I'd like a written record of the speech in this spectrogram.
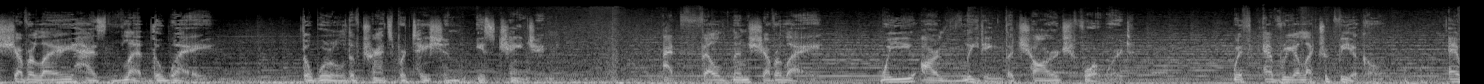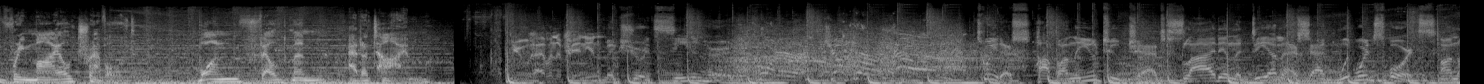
Chevrolet has led the way. The world of transportation is changing. At Feldman Chevrolet, we are leading the charge forward. With every electric vehicle, every mile traveled, one Feldman at a time. You have an opinion? Make sure it's seen and heard. Tweet us, hop on the YouTube chat, slide in the DMS at Woodward Sports on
